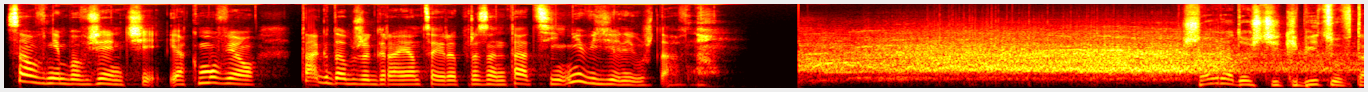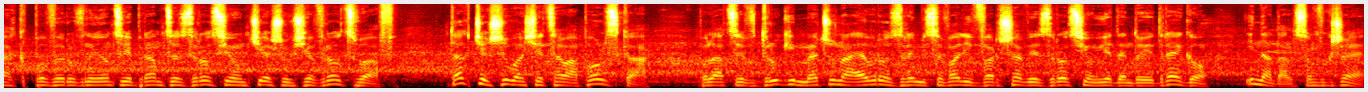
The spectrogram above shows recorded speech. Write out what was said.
są w niebo wzięci. Jak mówią, tak dobrze grającej reprezentacji nie widzieli już dawno. Szał radości kibiców tak po wyrównującej bramce z Rosją cieszył się Wrocław. Tak cieszyła się cała Polska. Polacy w drugim meczu na Euro zremisowali w Warszawie z Rosją 1 do 1 i nadal są w grze.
